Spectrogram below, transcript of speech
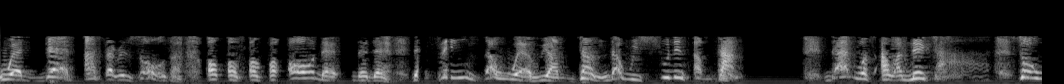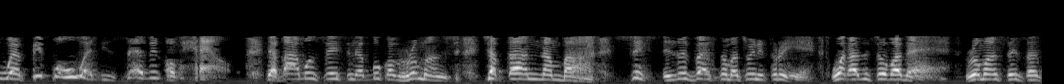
We're dead as a result of, of, of, of all the, the, the, the things that were, we have done that we shouldn't have done. That was our nature. So we're people who were deserving of hell. The Bible says in the book of Romans, chapter number 6, is it verse number 23? What does it say over there? Romans 6, verse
